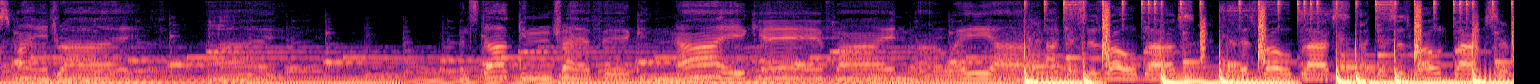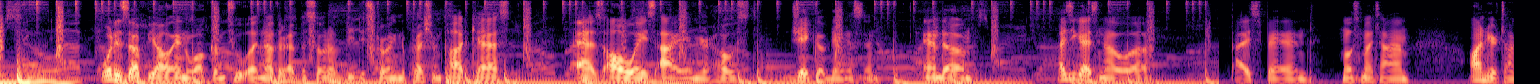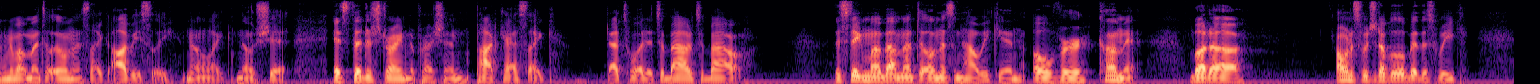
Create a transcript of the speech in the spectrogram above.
lost my drive. I've been stuck in traffic and I can't find my way out. I guess it's roadblocks. Yeah, there's roadblocks. I guess it's roadblocks every single. What is up, y'all, and welcome to another episode of the Destroying Depression podcast. As always, I am your host, Jacob Dennison. And um, as you guys know, uh, I spend most of my time on here talking about mental illness. Like, obviously, no, like, no shit. It's the Destroying Depression podcast. Like, that's what it's about. It's about the stigma about mental illness and how we can overcome it. But uh, I want to switch it up a little bit this week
